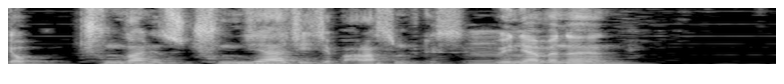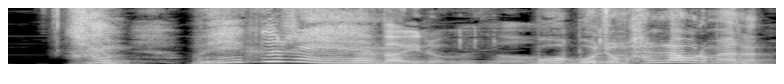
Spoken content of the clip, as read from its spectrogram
옆 중간에서 중재하지 이제 말았으면 좋겠어요. 음. 왜냐면은 지금 왜 그래? 네. 막 이러면서. 뭐 뭐좀 하려고 그러면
